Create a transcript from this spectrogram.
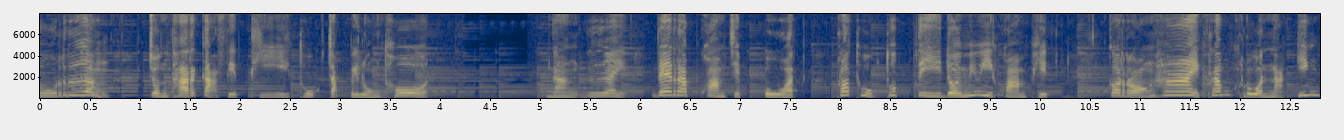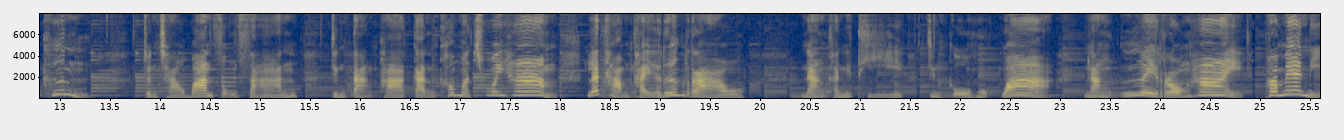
รู้เรื่อง จนทารกะเศรษฐีถูกจับไปลงโทษ นางเอื้อยได้รับความเจ็บปวด เพราะถูกทุบตีโดยไม่มีความผิด ก็ร้องไห้คร่ำครวญหนักยิ่งขึ้น จนชาวบ้านสงสารจึงต่างพากันเข้ามาช่วยห้าม และถามไถ่เรื่องราวนางคณิถีจึงโกหกว่า นางเอื้อยร้องไห้ เพราะแม่หนี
